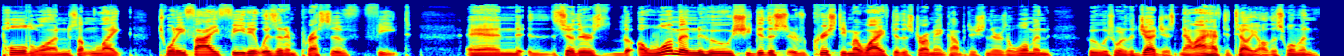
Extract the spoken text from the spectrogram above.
pulled one, something like 25 feet. It was an impressive feat. And so there's a woman who she did this, Christy, my wife, did the strongman competition. There's a woman who was one of the judges. Now, I have to tell y'all, this woman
